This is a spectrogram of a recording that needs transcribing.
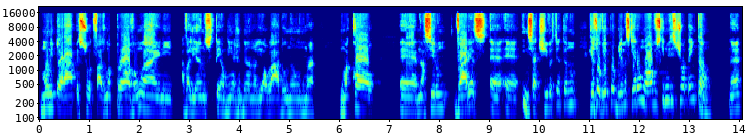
monitorar a pessoa que faz uma prova online, avaliando se tem alguém ajudando ali ao lado ou não numa, numa call. É, nasceram várias é, é, iniciativas tentando resolver problemas que eram novos, que não existiam até então. Né?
